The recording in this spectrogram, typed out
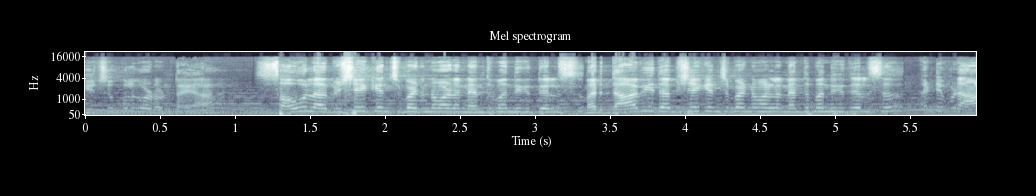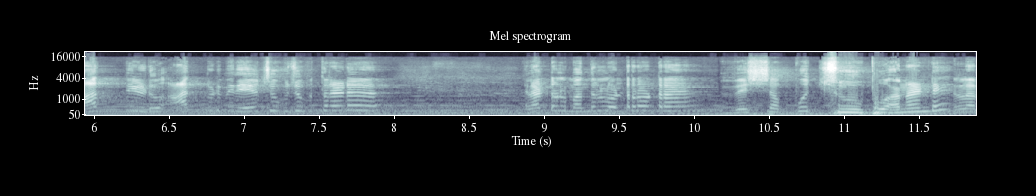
ఈ చూపులు కూడా ఉంటాయా? సౌలు అభిషేకించబడిన వాడని ఎంతమందికి తెలుసు? మరి దావీదు అభిషేకించబడిన వాళ్ళని ఎంతమందికి తెలుసు? అంటే ఇప్పుడు ఆత్మీయుడు ఆత్మీయుడి మీద ఏ చూపు చూపుతున్నాడు? ఇలాంటి వాళ్ళు మందిరంలో ఉంటారు ఉంటారా? విషపు చూపు అనండి ఇలా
